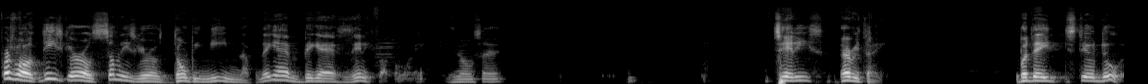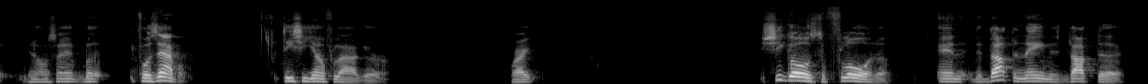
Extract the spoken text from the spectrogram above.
first of all, these girls, some of these girls don't be needing nothing. They can have big asses any fucking way. You know what I'm saying? Titties, everything. But they still do it. You know what I'm saying? But for example, DC Young Fly girl, right? She goes to Florida, and the doctor name is Dr.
